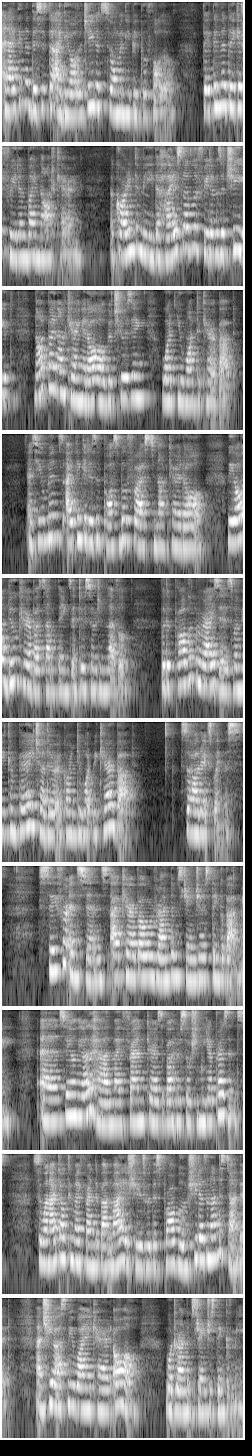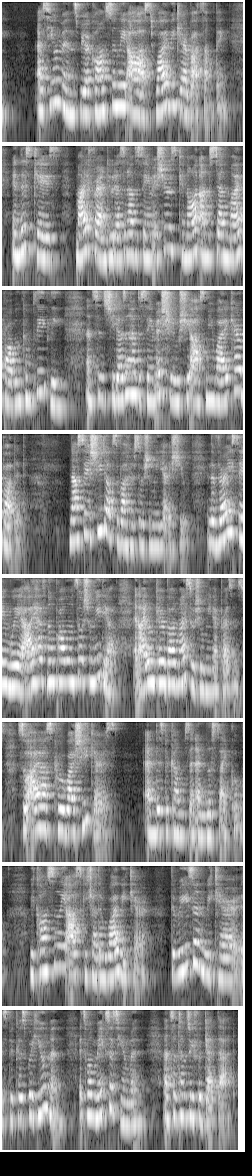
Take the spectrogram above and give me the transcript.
And I think that this is the ideology that so many people follow. They think that they get freedom by not caring. According to me, the highest level of freedom is achieved not by not caring at all, but choosing what you want to care about. As humans, I think it is impossible for us to not care at all. We all do care about some things and to a certain level. But the problem arises when we compare each other according to what we care about. So, how to explain this? Say, for instance, I care about what random strangers think about me. And say, on the other hand, my friend cares about her social media presence. So, when I talk to my friend about my issues with this problem, she doesn't understand it and she asked me why I care at all what random strangers think of me. As humans, we are constantly asked why we care about something. In this case, my friend who doesn't have the same issues cannot understand my problem completely, and since she doesn't have the same issue, she asked me why I care about it. Now, say she talks about her social media issue. In the very same way, I have no problem with social media, and I don't care about my social media presence. So I ask her why she cares. And this becomes an endless cycle. We constantly ask each other why we care. The reason we care is because we're human. It's what makes us human, and sometimes we forget that.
